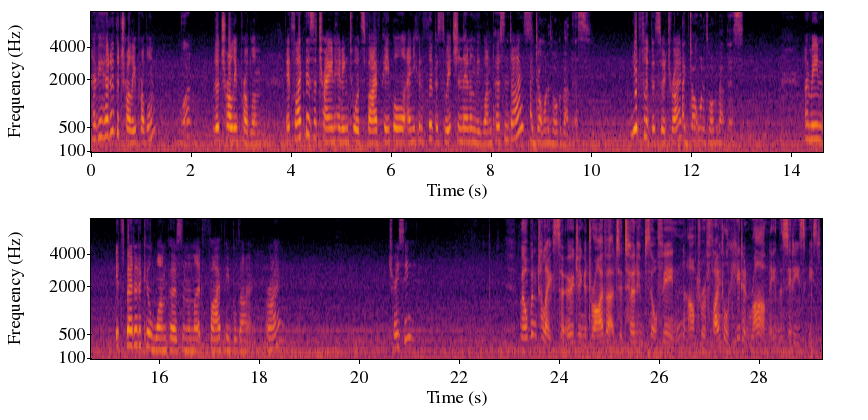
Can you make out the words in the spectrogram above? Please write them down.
Have you heard of the trolley problem? What? The trolley problem. It's like there's a train heading towards five people, and you can flip a switch, and then only one person dies. I don't want to talk about this. You'd flip the switch, right? I don't want to talk about this. I mean, it's better to kill one person than let five people die, right? Tracy? Melbourne police are urging a driver to turn himself in after a fatal hit and run in the city's east.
